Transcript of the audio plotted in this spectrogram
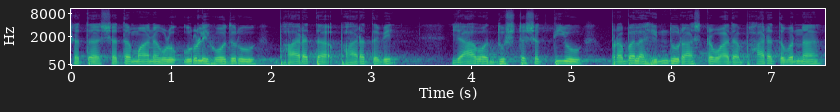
ಶತ ಶತಮಾನಗಳು ಉರುಳಿ ಹೋದರೂ ಭಾರತ ಭಾರತವೇ. ಯಾವ ದುಷ್ಟಶಕ್ತಿಯು ಪ್ರಬಲ ಹಿಂದೂ ರಾಷ್ಟ್ರವಾದ ಭಾರತವನ್ನು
